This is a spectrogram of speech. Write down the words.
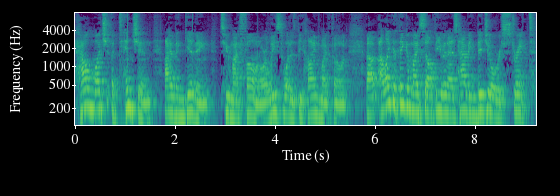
how much attention I have been giving to my phone, or at least what is behind my phone. Uh, I like to think of myself even as having digital restraint.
